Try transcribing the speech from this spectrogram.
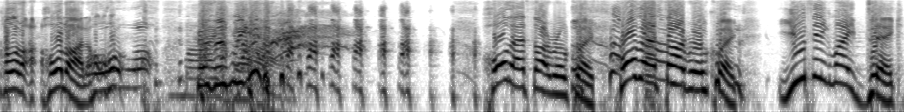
hold on, hold on, hold, hold, Oh, my if we God. hold that thought real quick. Hold that thought real quick. You think my dick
